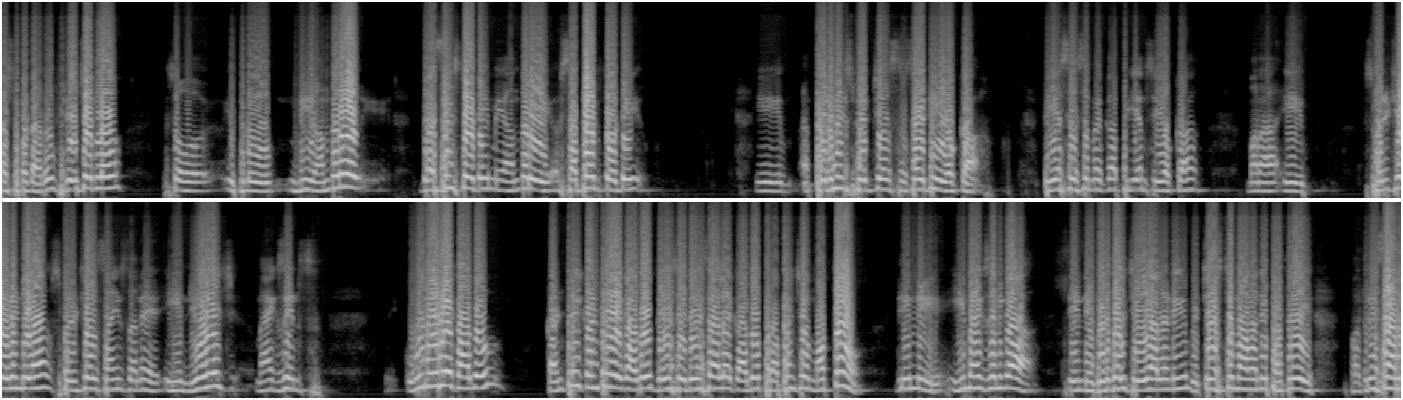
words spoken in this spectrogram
కష్టపడ్డారు. ఫ్యూచర్లో సో ఇప్పుడు మీ అందరూ బ్లెస్సింగ్స్ తోటి మీ అందరి సపోర్ట్ తోటి ఈ పిరమిడ్ స్పిరిచువల్ సొసైటీ యొక్క పిఎస్ఎస్ఎం యొక్క పిఎంసి యొక్క మన ఈ స్పిరిచువల్ ఇండియా స్పిరిచువల్ సైన్స్ అనే ఈ న్యూ ఏజ్ మ్యాగజైన్స్ ఊరూరే కాదు కంట్రీ కంట్రీయే కాదు దేశ దేశాలే కాదు ప్రపంచం మొత్తం దీన్ని ఈ మ్యాగజైన్గా దీన్ని విడుదల చేయాలని చేస్తున్నామని పత్రి పత్రి సార్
